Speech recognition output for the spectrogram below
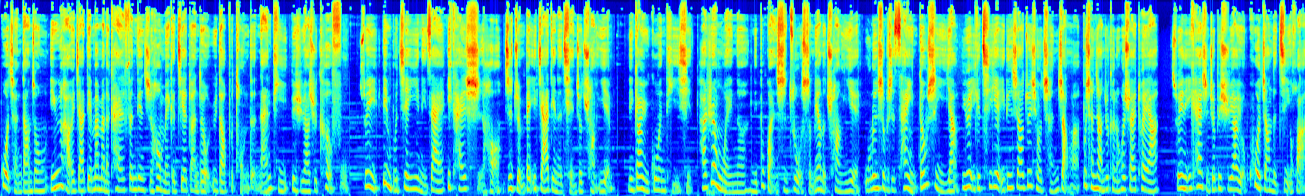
过程当中，营运好一家店，慢慢的开分店之后，每个阶段都有遇到不同的难题，必须要去克服。所以并不建议你在一开始哈，只准备一家店的钱就创业。林刚与顾问提醒，他认为呢，你不管是做什么样的创业，无论是不是餐饮，都是一样，因为一个企业一定是要追求成长嘛，不成长就可能会衰退啊，所以你一开始就必须要有扩张的计划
